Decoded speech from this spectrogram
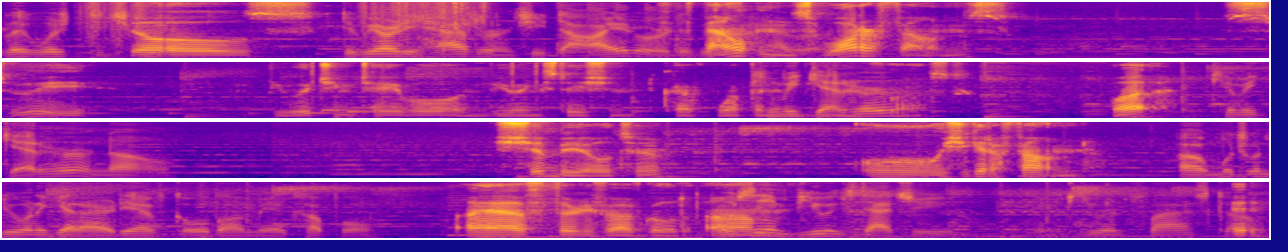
like what did she, Dolls. did we already have her and she died or did Fountains. Water fountains. Sweet. Bewitching table and imbuing station. Craft weapon. Can we get her? flask. What? Can we get her or no? Should be able to. Oh, we should get a fountain. Um, which one do you want to get? I already have gold on me, a couple. I have 35 gold. What's the Um, imbuing statue? Imbuing flask? Oh. it,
